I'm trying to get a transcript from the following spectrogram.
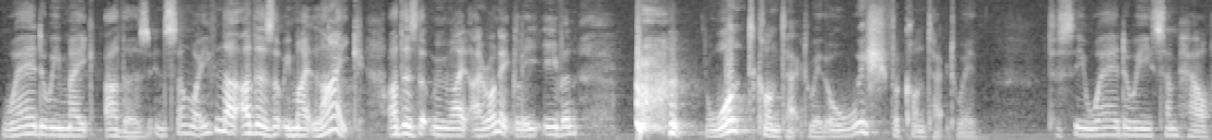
Where do we make others, in some way, even though others that we might like, others that we might ironically even want contact with or wish for contact with, to see where do we somehow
